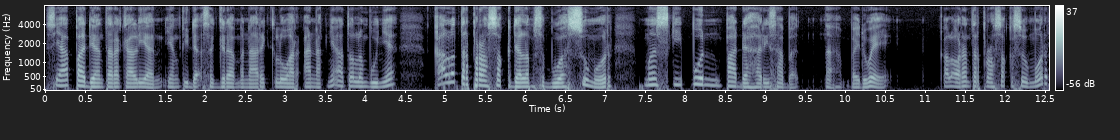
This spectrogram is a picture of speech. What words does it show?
siapa di antara kalian yang tidak segera menarik keluar anaknya atau lembunya? Kalau terperosok ke dalam sebuah sumur meskipun pada hari sabat nah by the way kalau orang terperosok ke sumur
